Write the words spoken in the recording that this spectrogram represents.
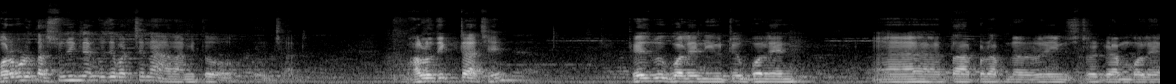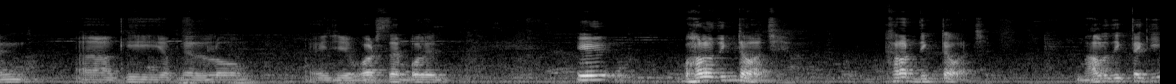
বড় বড় দার্শনিকরা খুঁজে পাচ্ছে না, আর আমি তো ছাড় ভালো দিকটা আছে। ফেসবুক বলেন ইউটিউব বলেন তারপর আপনার ইনস্টাগ্রাম বলেন কি আপনার হলো, এই যে হোয়াটসঅ্যাপ বলেন, এ ভালো দিকটাও আছে, খারাপ দিকটাও আছে। ভালো দিকটা কি?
